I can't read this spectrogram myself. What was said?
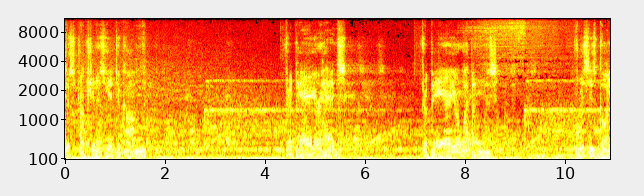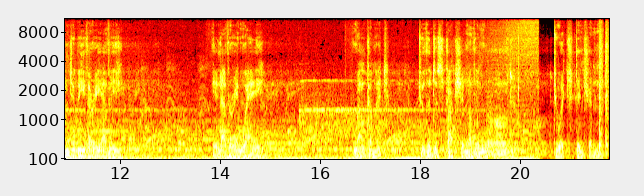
Destruction is yet to come. Prepare your heads. Prepare your weapons. This is going to be very heavy. In every way. Welcome it to the destruction of the world. To extinction.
